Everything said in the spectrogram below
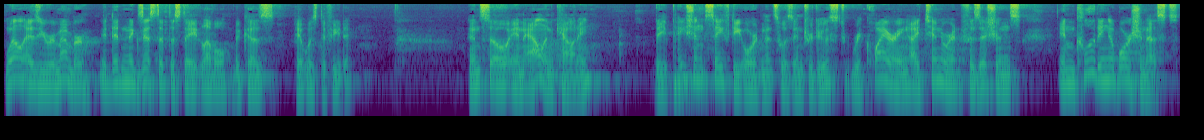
Well, as you remember, it didn't exist at the state level because it was defeated. And so in Allen County, the Patient Safety Ordinance was introduced requiring itinerant physicians including abortionists,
